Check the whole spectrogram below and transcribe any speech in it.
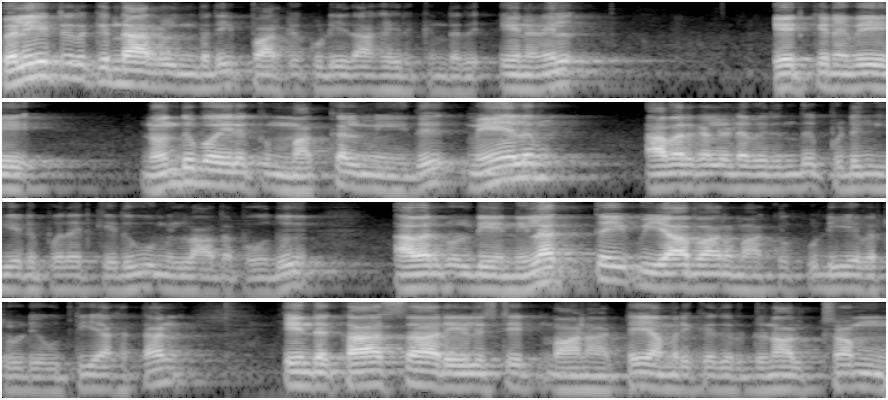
வெளியிட்டிருக்கின்றார்கள் என்பதை பார்க்கக்கூடியதாக இருக்கின்றது. ஏனெனில் ஏற்கனவே நொந்து போயிருக்கும் மக்கள் மீது மேலும் அவர்களிடமிருந்து பிடுங்கி எடுப்பதற்கு எதுவும் இல்லாத போது அவர்களுடைய நிலத்தை வியாபாரமாக்கக்கூடியவர்களுடைய உத்தியாகத்தான் இந்த காசா ரியல் எஸ்டேட் மாநாட்டை அமெரிக்க அதிபர் டொனால்ட் ட்ரம்ப்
